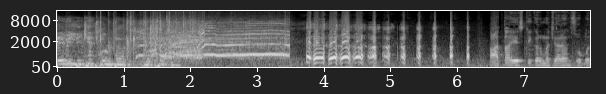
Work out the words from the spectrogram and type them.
ते बी लिखित कोर्टात. आता एस टी कर्मचाऱ्यांसोबत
